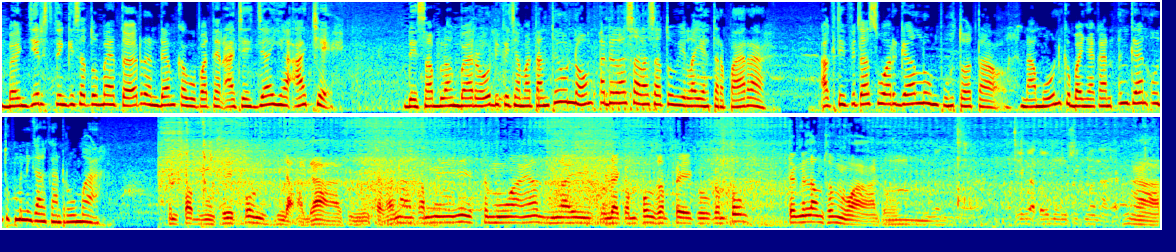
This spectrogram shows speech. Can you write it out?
Banjir setinggi 1 meter rendam Kabupaten Aceh Jaya, Aceh. Desa Belangbaro di Kecamatan Teunom adalah salah satu wilayah terparah. Aktivitas warga lumpuh total, namun kebanyakan enggan untuk meninggalkan rumah. tempat mengungsi pun tidak ada sini karena kami ini semuanya mulai mulai kampung sampai ke kampung tenggelam semua tuh. Dia nggak tahu mengungsi ke mana ya. Nah,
